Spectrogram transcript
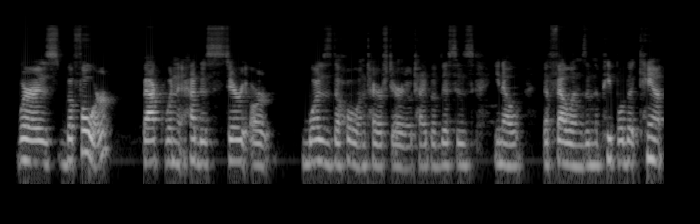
Whereas before, back when it had this stereo or was the whole entire stereotype of this is, you know, the felons and the people that can't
